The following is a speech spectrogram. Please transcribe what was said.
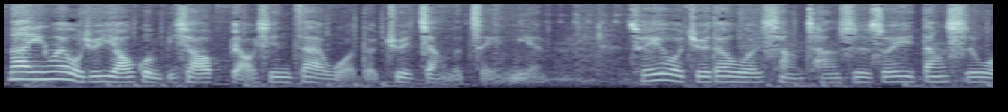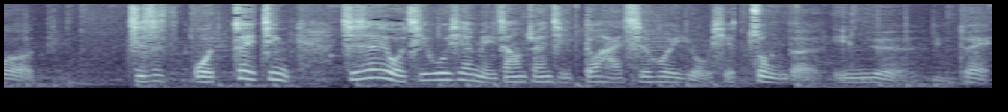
那因为我觉得摇滚比较表现在我的倔强的这一面，所以我觉得我想尝试，所以当时我。其实我最近，其实我几乎现在每张专辑都还是会有一些重的音乐，对。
